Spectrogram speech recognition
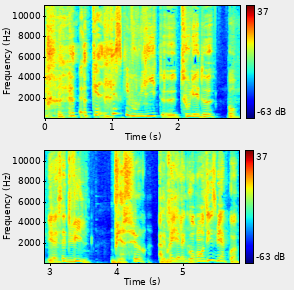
Qu'est- Qu'est-ce qui vous lie euh, tous les deux? Bon, il y a cette ville. Bien sûr. Après, il y a la gourmandise, bien quoi?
